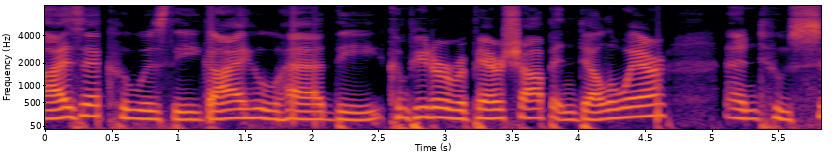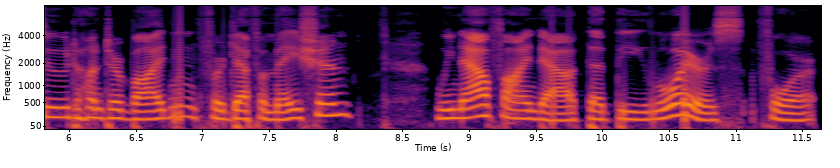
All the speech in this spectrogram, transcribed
Isaac, who was the guy who had the computer repair shop in Delaware and who sued Hunter Biden for defamation, we now find out that the lawyers for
